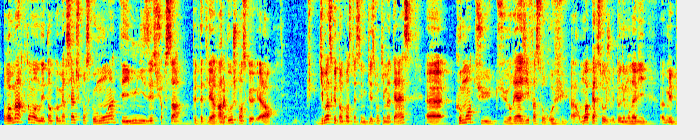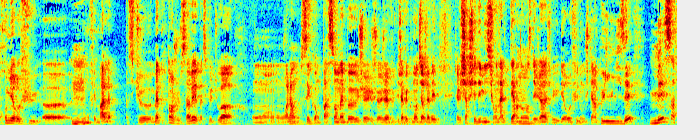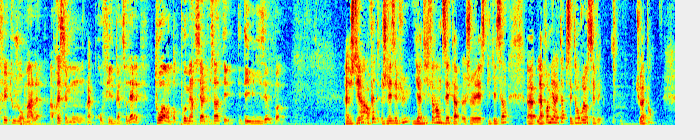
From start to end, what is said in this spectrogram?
Remarque, toi, en étant commercial, je pense qu'au moins tu es immunisé sur ça. Peut-être les râteaux, je pense que. Alors, dis-moi ce que tu en penses, c'est une question qui m'intéresse. Euh, comment tu, tu, réagis face aux refus? Alors, moi, perso, je vais te donner mon avis. Euh, mes premiers refus mhm. m'ont fait mal, parce que, même pourtant, je le savais, parce que tu vois on, voilà, on sait qu'en passant, même, euh, j'avais comment dire, j'avais, j'avais cherché des missions en alternance déjà, j'ai eu des refus, donc j'étais un peu immunisé, mais ça fait toujours mal. Après, c'est mon profil personnel. Toi, en tant que commercial, tout ça, t'étais immunisé ou pas? Euh, je dirais, en fait, je les ai vus, il y a différentes étapes. Je vais expliquer ça. Euh, la première étape, c'est t'envoies un CV. Tu attends.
